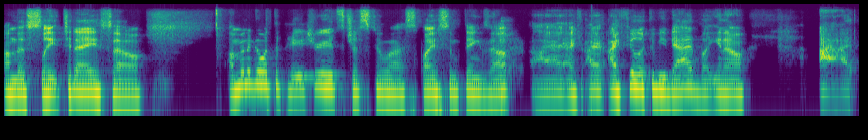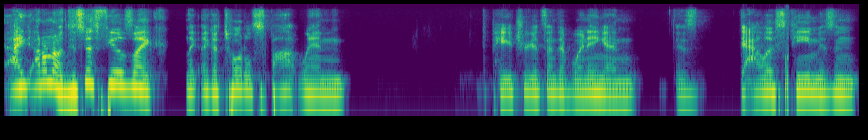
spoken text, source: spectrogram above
on this slate today, so I'm gonna go with the Patriots just to uh, spice some things up. I, I I- feel it could be bad, but you know, I I I don't know. This just feels like like like a total spot when the Patriots end up winning and this Dallas team isn't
